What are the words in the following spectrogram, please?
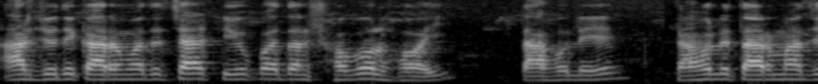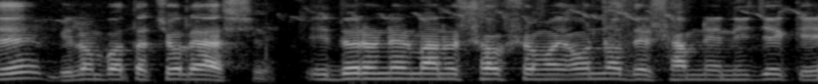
আর যদি কারও মাঝে চারটি উপাদান সবল হয়, তাহলে তাহলে তার মাঝে বিলম্বতা চলে আসে। এই ধরনের মানুষ সব সময় অন্যদের সামনে নিজেকে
